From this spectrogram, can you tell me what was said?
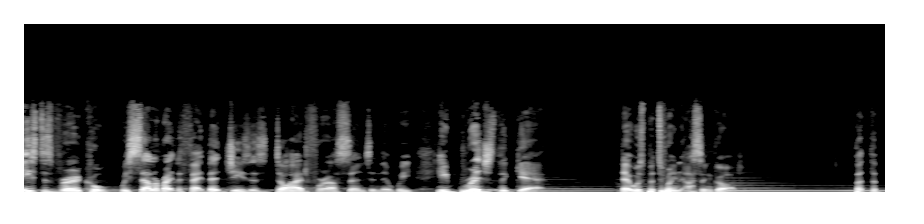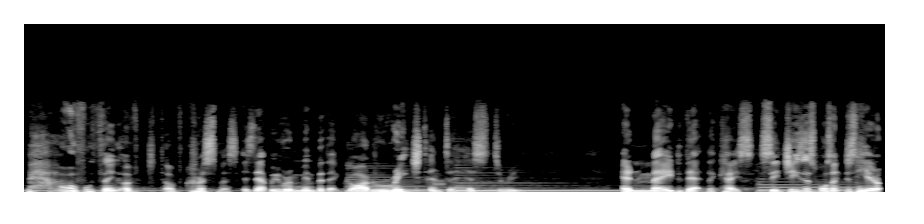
Easter's very cool. We celebrate the fact that Jesus died for our sins and that we, He bridged the gap that was between us and God. But the powerful thing of, of Christmas is that we remember that God reached into history and made that the case. See, Jesus wasn't just here,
